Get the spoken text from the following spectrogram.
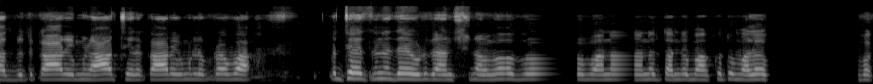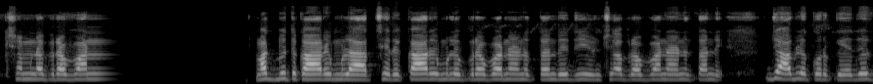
అద్భుత కార్యములు ఆశ్చర్య కార్యములు ప్రభా చేసిన దేవుడు కాంచినాము ప్రభా తండ్రి మా కుటుంబాల పక్షమున ప్రభా అద్భుత కార్యములు ఆశ్చర్య కార్యములు ప్రభానాన్ని తండ్రి జీవించా. ప్రభానాన్ని తండ్రి జాబ్ల కొరకు ఎదురు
